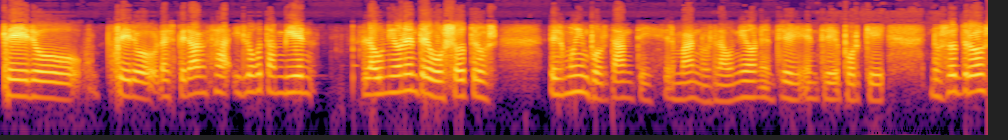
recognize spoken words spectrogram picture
pero, pero la esperanza y luego también la unión entre vosotros es muy importante, hermanos, la unión entre, entre, porque nosotros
